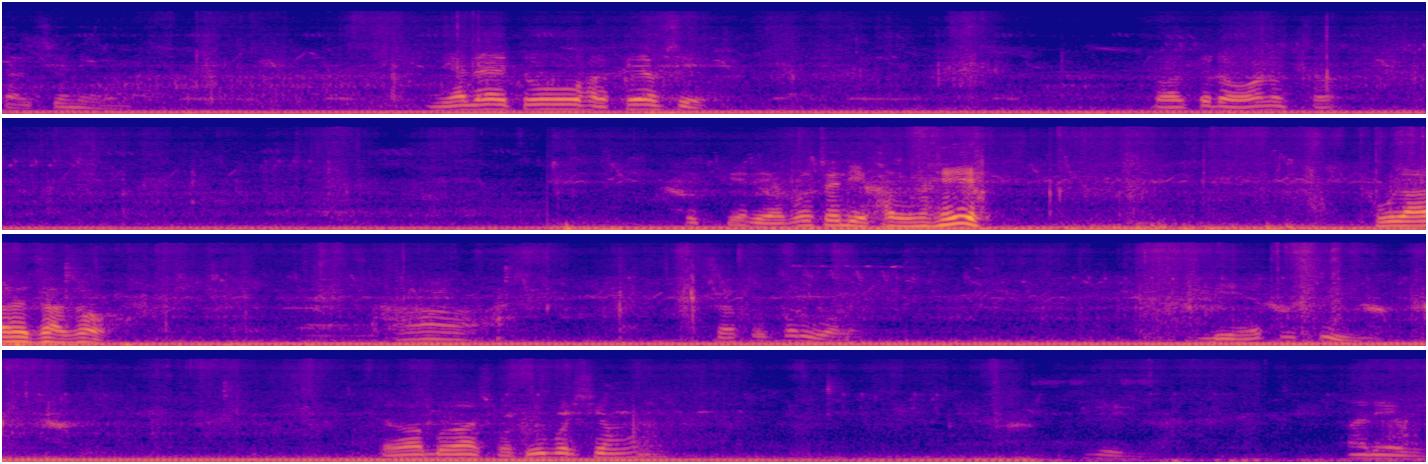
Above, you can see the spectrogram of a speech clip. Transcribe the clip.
ચાલશે નહીં. યાદ તો હલકે આવશે. ભાવ તો રહેવાનું જ છે. કે રેગો દેખાતું નહીં. ફૂલ આવે જાજો હા. ચાકુ કરવું હવે બે તો દવા બવા છોટવી પડશે હમણાં? અરે એવું.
